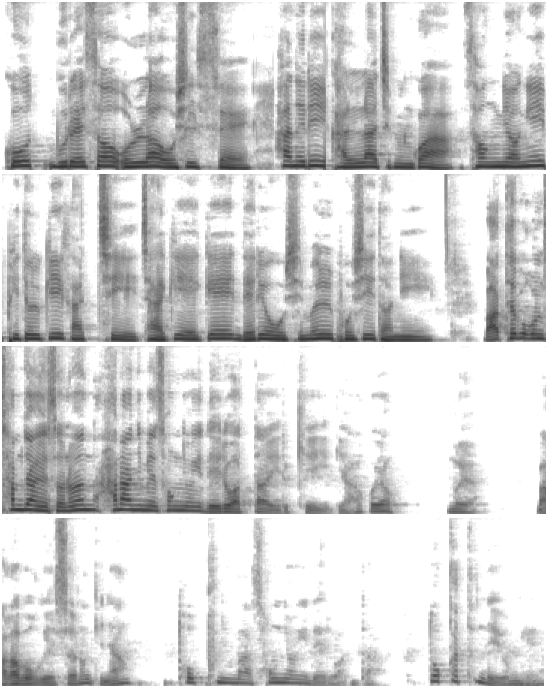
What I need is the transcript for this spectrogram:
곧 물에서 올라오실새 하늘이 갈라짐과 성령이 비둘기 같이 자기에게 내려오심을 보시더니 마태복음 3장에서는 하나님의 성령이 내려왔다 이렇게 얘기하고요. 뭐예요? 마가복음에서는 그냥 토프니마 성령이 내려왔다. 똑같은 내용이에요.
